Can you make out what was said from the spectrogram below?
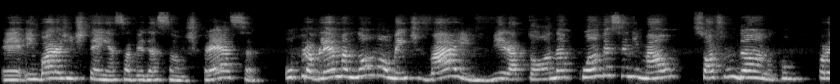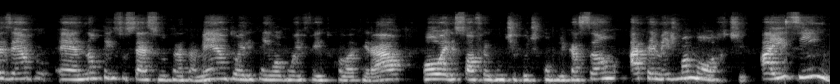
é, embora a gente tenha essa vedação expressa, o problema normalmente vai vir à tona quando esse animal sofre um dano, como, por exemplo, é, não tem sucesso no tratamento, ou ele tem algum efeito colateral, ou ele sofre algum tipo de complicação, até mesmo a morte. Aí sim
